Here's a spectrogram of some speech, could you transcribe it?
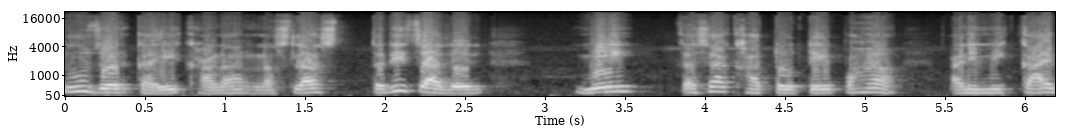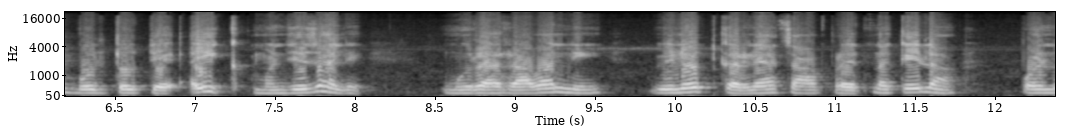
तू जर काही खाणार नसलास तरी चालेल. मी कसा खातो ते पहा आणि मी काय बोलतो ते ऐक म्हणजे झाले. मुराररावांनी विनोद करण्याचा प्रयत्न केला पण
